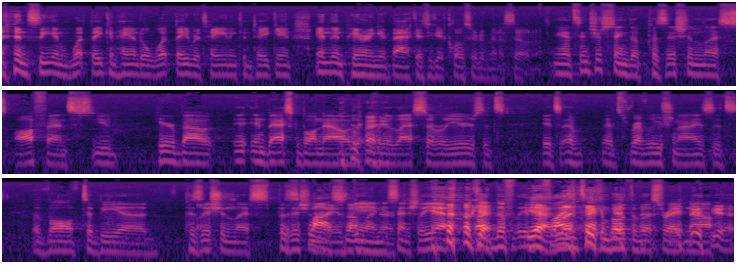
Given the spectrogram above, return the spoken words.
And seeing what they can handle, what they retain and can take in, and then pairing it back as you get closer to Minnesota. Yeah, it's interesting the positionless offense you hear about in basketball now that over the last several years. It's it's it's revolutionized. It's evolved to be a positionless positionless game essentially. Yeah, Okay. Uh, the, the Yeah, fly's like- attacking both of us right now. Yeah.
